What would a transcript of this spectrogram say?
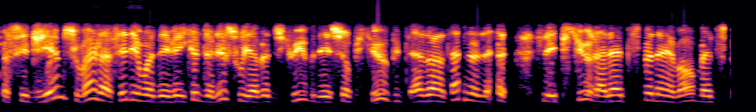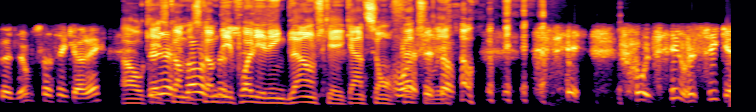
Parce que GM, souvent, j'ai essayé des, des véhicules de luxe où il y avait du cuivre, des surpiqûres, puis de temps en temps, les piqûres allaient un petit peu d'un bord, mais un petit peu de l'autre. Ça, c'est correct. Ah, OK. C'est comme, des fois les lignes blanches qui, quand ils sont Ouais, faites sur les. Il faut dire aussi que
